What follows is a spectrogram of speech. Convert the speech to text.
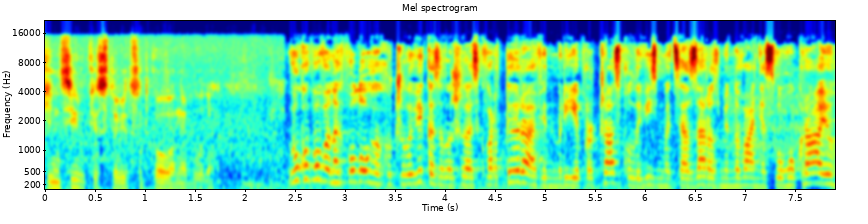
кінцівки 100% не буде. В окупованих пологах у чоловіка залишилась квартира. Він мріє про час, коли візьметься за розмінування свого краю.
